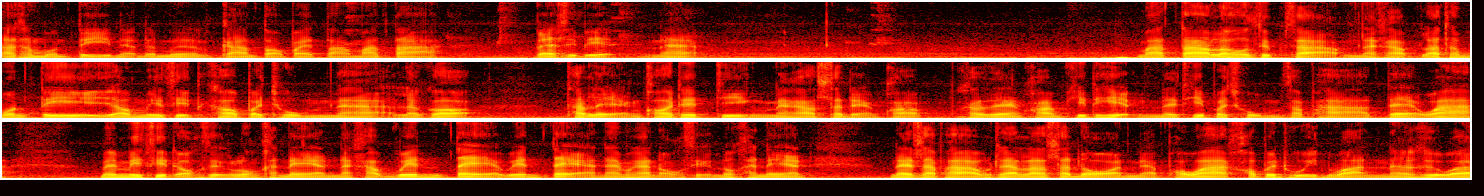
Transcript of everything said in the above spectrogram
รัฐมนตรีเนี่ยดำเนินการต่อไปตามมาตรา 81 นะฮะ มาตรา163นะครับรัฐมนตรีย่อมมีสิทธิ์เข้าประชุมนะฮะแล้วก็แถลงข้อเท็จจริงนะครับ แสดงความแสดงความคิดเห็นในที่ประชุมสภา แต่ว่าไม่มีสิทธิ์ออกเสียงลงคะแนนนะครับ เว้นแต่เว้นแต่นะการออกเสียงลงคะแนนในสภาผู้แทนราษฎรเนี่ยเพราะว่าเขาเป็นทูอินวันนะคือว่า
